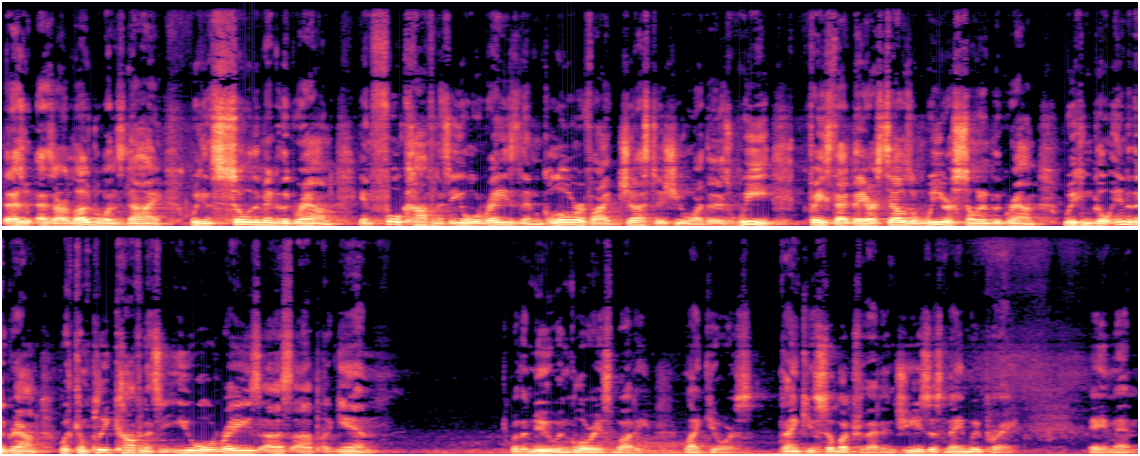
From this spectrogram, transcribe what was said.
that as, as our loved ones die, we can sow them into the ground in full confidence that you will raise them glorified just as you are. That as we face that day ourselves and we are sown into the ground, we can go into the ground with complete confidence that you will raise us up again with a new and glorious body like yours. Thank you so much for that. In Jesus' name we pray. Amen.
